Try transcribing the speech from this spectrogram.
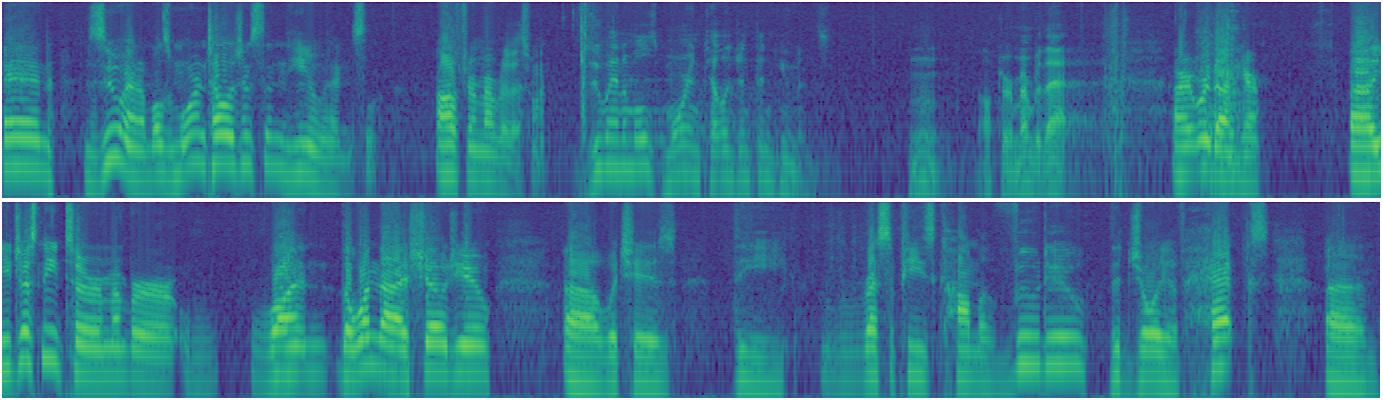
And zoo animals more intelligent than humans. I'll have to remember this one. Zoo animals more intelligent than humans. Hmm. I'll have to remember that. All right, we're done here. Uh, you just need to remember one, the one that I showed you, uh, which is the recipes, comma voodoo, the joy of hex. Um,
